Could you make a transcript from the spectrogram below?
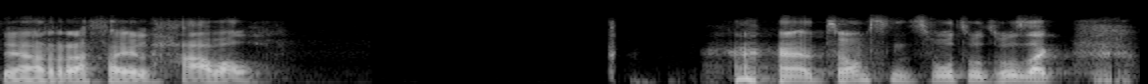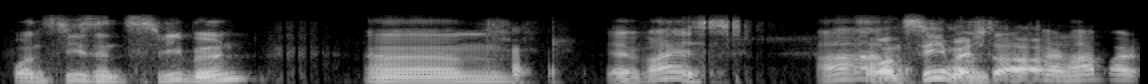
Der Raphael Haberl. Thompson222 sagt, One C sind Zwiebeln. Ähm, wer weiß. Ah, One C möchte er. haben.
